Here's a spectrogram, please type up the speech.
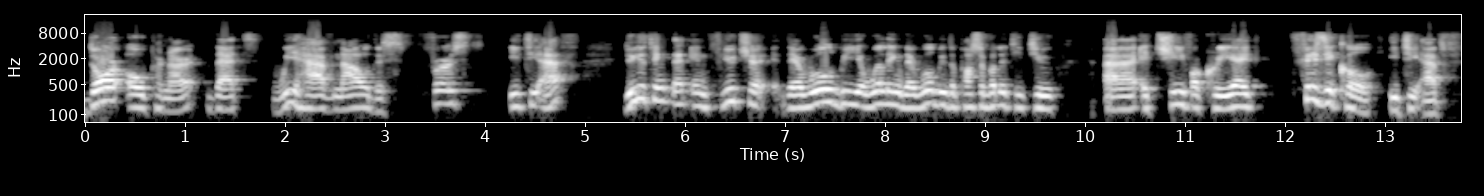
door opener that we have now this first ETF. Do you think that in future there will be a willing, there will be the possibility to uh, achieve or create physical ETF,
